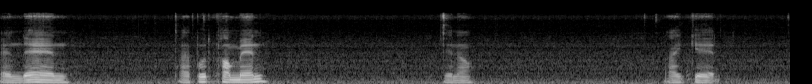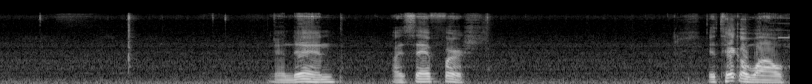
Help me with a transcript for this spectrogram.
and then I put comment you know iGate and then I save first. It take a while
